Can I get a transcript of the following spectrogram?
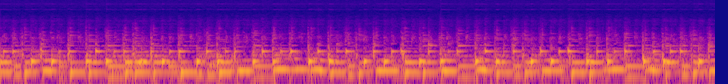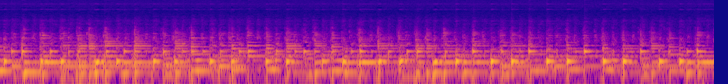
thank mm -hmm. you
